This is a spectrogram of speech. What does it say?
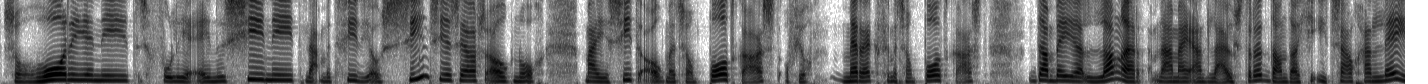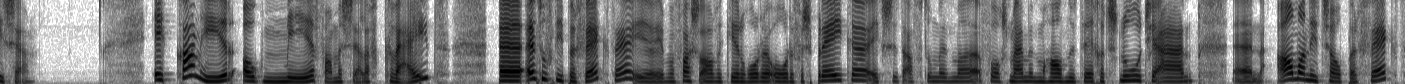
Ze horen je niet, ze voelen je energie niet. Nou, met video's zien ze je zelfs ook nog. Maar je ziet ook met zo'n podcast, of je merkt met zo'n podcast, dan ben je langer naar mij aan het luisteren dan dat je iets zou gaan lezen. Ik kan hier ook meer van mezelf kwijt. Uh, en het hoeft niet perfect. Hè. Je, hebt me vast al een keer horen, verspreken. Ik zit af en toe met me, volgens mij met mijn hand nu tegen het snoertje aan. Uh, allemaal niet zo perfect.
